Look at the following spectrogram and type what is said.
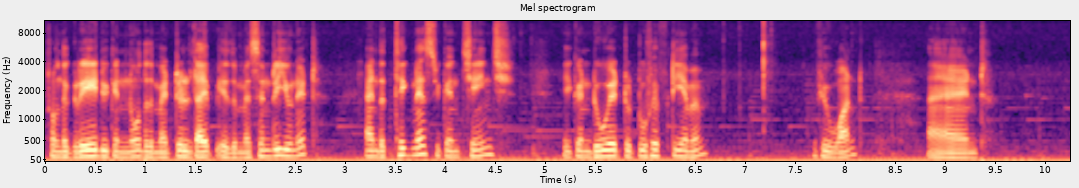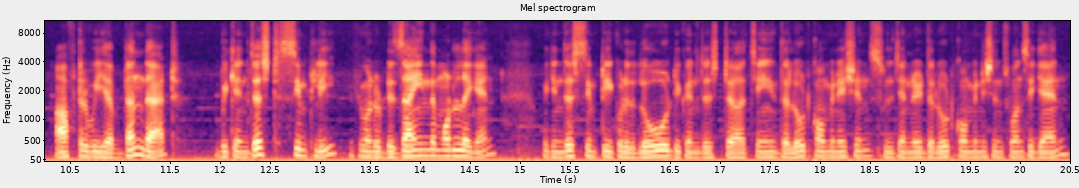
from the grade you can know that the material type is the masonry unit and the thickness you can change. You can do it to 250 mm if you want and after we have done that we can just simply if you want to design the model again we can just simply go to the load. You can just uh, change the load combinations. We'll generate the load combinations once again.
